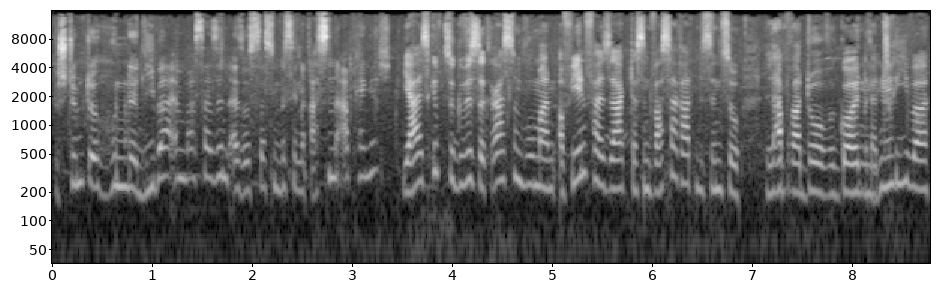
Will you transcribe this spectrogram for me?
bestimmte Hunde lieber im Wasser sind? Also ist das ein bisschen rassenabhängig? Ja, es gibt so gewisse Rassen, wo man auf jeden Fall sagt, das sind Wasserratten, das sind so Labradore, Golden mhm. Retriever.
